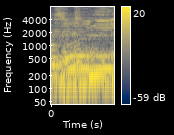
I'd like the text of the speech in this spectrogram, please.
Holy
